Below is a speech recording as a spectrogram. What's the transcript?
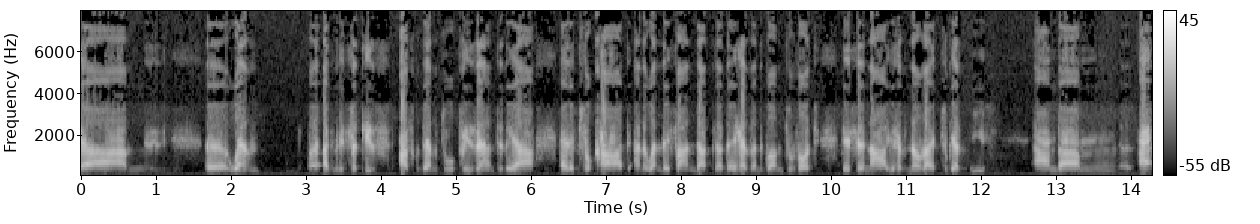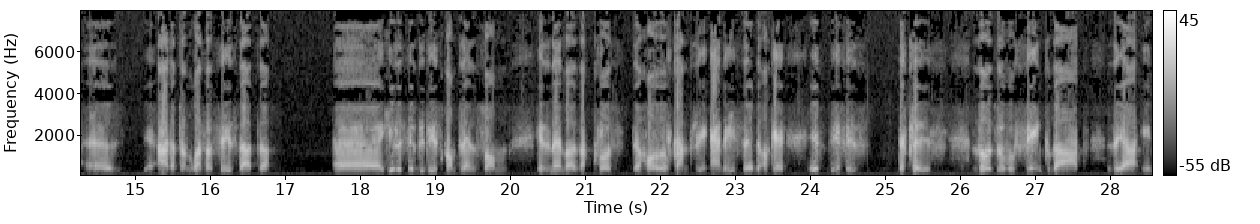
um, uh, when administrators ask them to present their electoral card, and when they find out that uh, they haven't gone to vote, they say, now you have no right to get this. And um, Agathon Rwasa says that uh, uh, he received these complaints from his members across the whole country, and he said, okay, if this is the case, those who think that they are in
